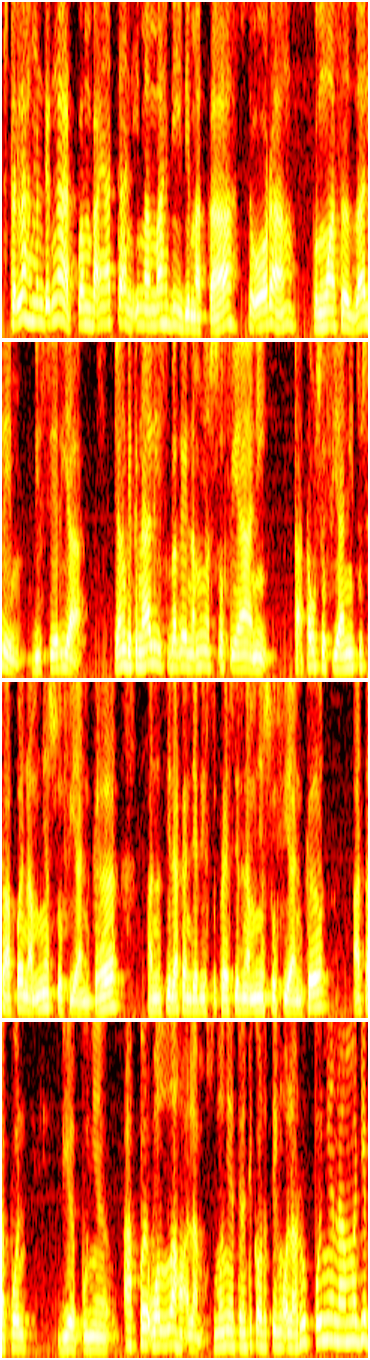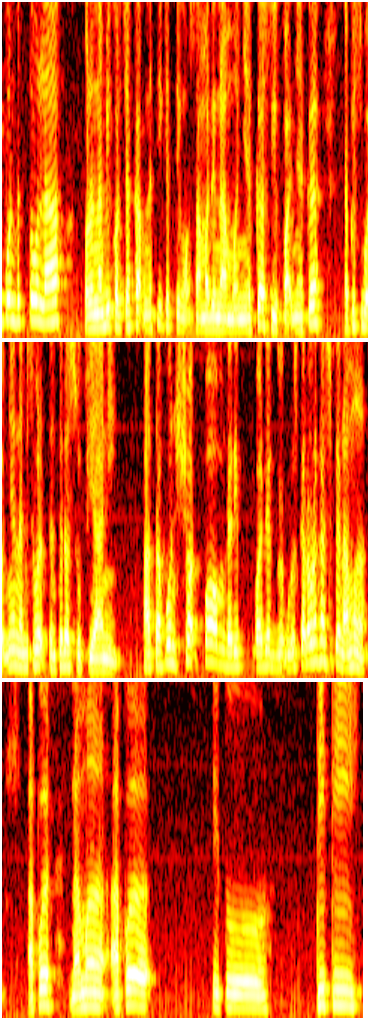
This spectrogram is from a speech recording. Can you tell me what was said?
Setelah mendengar pembayatan Imam Mahdi di Makkah, seorang penguasa zalim di Syria yang dikenali sebagai namanya Sufiani. Tak tahu Sufiani itu siapa namanya Sufian ke? Nanti dia akan jadi presiden namanya Sufian ke? Ataupun dia punya apa? Wallahu alam. Semuanya nanti kau tengoklah. Rupanya nama dia pun betul lah. Kalau Nabi kalau cakap nanti kita tengok sama ada namanya ke, sifatnya ke. Tapi sebutnya Nabi sebut tentera Sufiani. Ataupun short form daripada grup-grup. Sekarang orang kan suka nama. Apa nama apa itu TT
